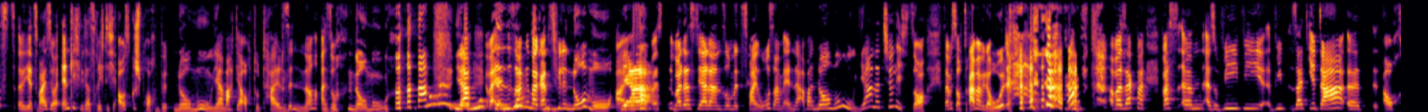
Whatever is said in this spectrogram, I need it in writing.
ist. Äh, jetzt weiß ich auch endlich, wie das richtig ausgesprochen wird. No Moo. Ja, macht ja auch total Sinn, ne? Also No Moo. ja, aber äh, sagen immer ganz viele No Mo Eis. Ja. Weißt du, weil das ja dann so mit zwei O's am Ende, aber No Moo. Ja, natürlich. So, jetzt habe ich es auch dreimal wiederholt. aber sag mal, was, ähm, also wie, wie, wie seid ihr da äh, auch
